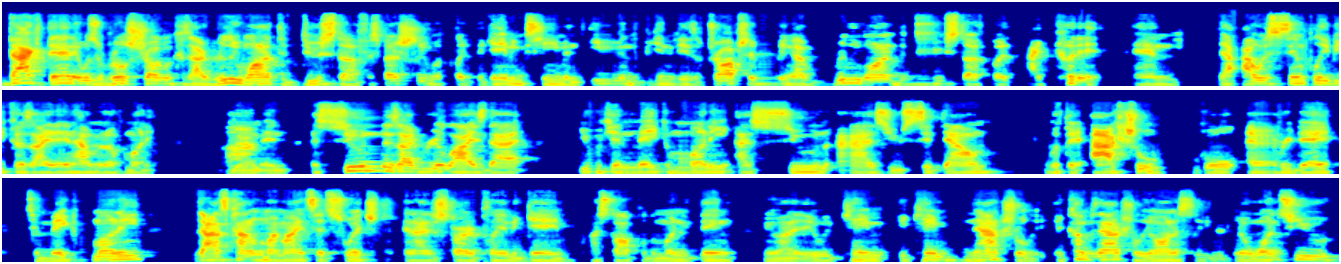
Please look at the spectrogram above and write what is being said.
back then, it was a real struggle because I really wanted to do stuff, especially with like the gaming team and even the beginning days of dropshipping. I really wanted to do stuff, but I couldn't, and that was simply because I didn't have enough money. Um, and as soon as I realized that you can make money as soon as you sit down with the actual goal every day to make money, that's kind of when my mindset switched and I just started playing the game. I stopped with the money thing. You know, it came it came naturally. It comes naturally, honestly. You know, once you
